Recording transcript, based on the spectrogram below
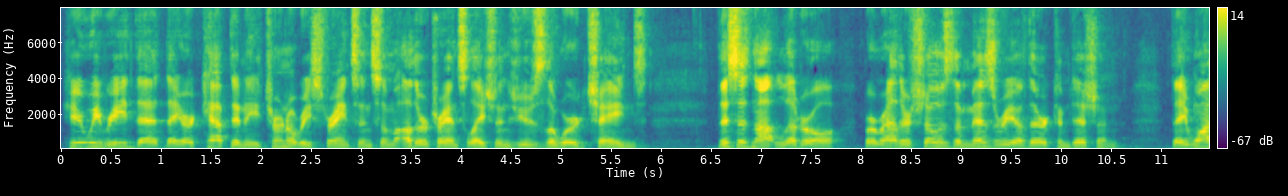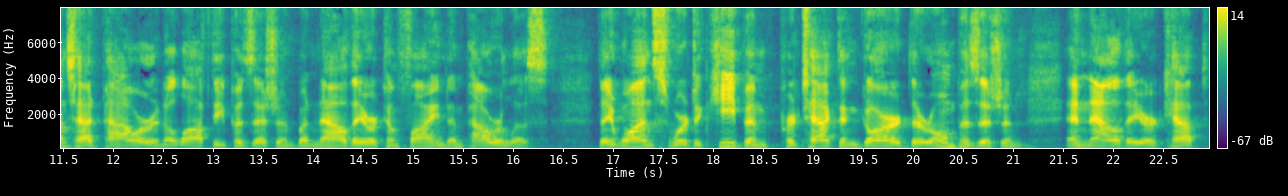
Here we read that they are kept in eternal restraints, and some other translations use the word chains. This is not literal, but rather shows the misery of their condition. They once had power and a lofty position, but now they are confined and powerless. They once were to keep and protect and guard their own position, and now they are kept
